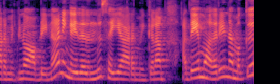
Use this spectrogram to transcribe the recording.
ஆரம்பிக்கணும் அப்படின்னா நீங்கள் இதை வந்து செய்ய ஆரம்பிக்கலாம். அதே மாதிரி நமக்கு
